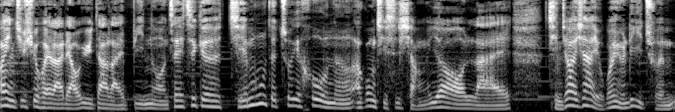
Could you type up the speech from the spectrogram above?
欢迎继续回来疗愈大来宾哦，在这个节目的最后呢，阿公其实想要来请教一下有关于立纯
